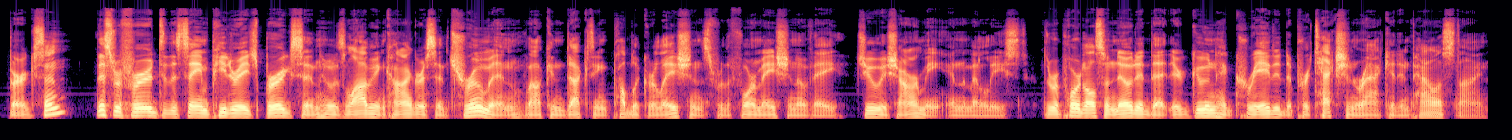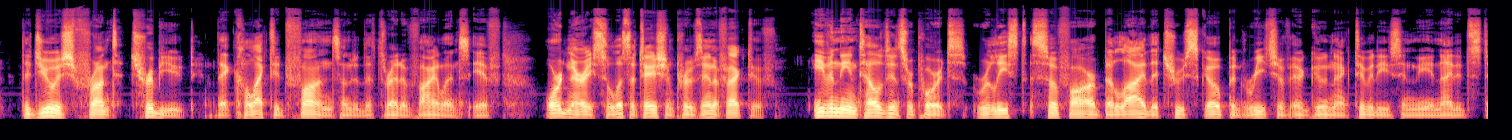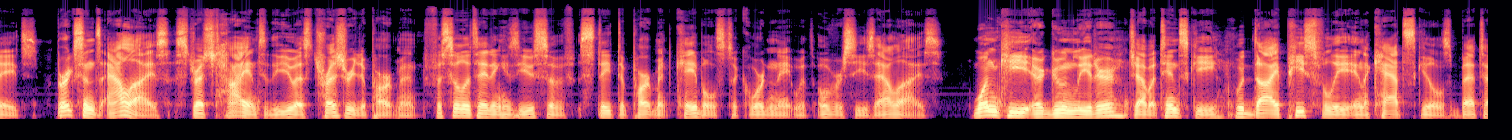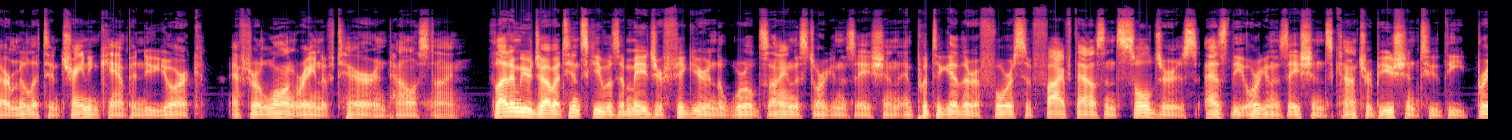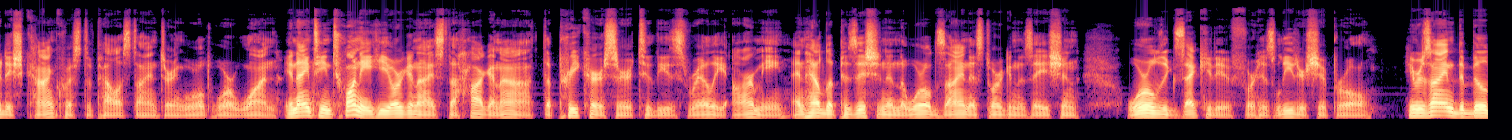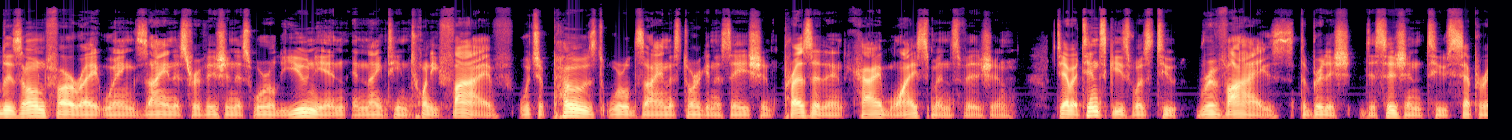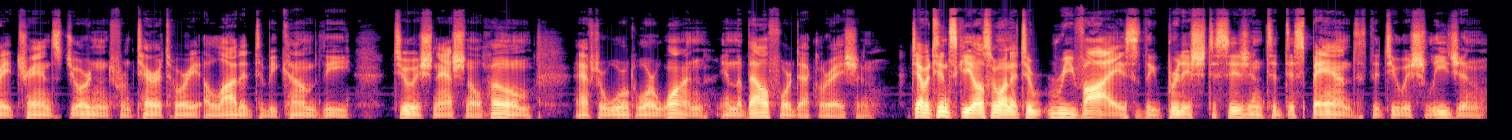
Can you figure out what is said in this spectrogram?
Bergson? This referred to the same Peter H. Bergson who was lobbying Congress and Truman while conducting public relations for the formation of a Jewish army in the Middle East. The report also noted that Irgun had created a protection racket in Palestine the Jewish Front Tribute that collected funds under the threat of violence if ordinary solicitation proves ineffective. Even the intelligence reports released so far belie the true scope and reach of Irgun activities in the United States. Bergson's allies stretched high into the U.S. Treasury Department, facilitating his use of State Department cables to coordinate with overseas allies. One key Irgun leader, Jabotinsky, would die peacefully in a Catskills Betar militant training camp in New York after a long reign of terror in Palestine. Vladimir Jabotinsky was a major figure in the World Zionist Organization and put together a force of 5,000 soldiers as the organization's contribution to the British conquest of Palestine during World War I. In 1920, he organized the Haganah, the precursor to the Israeli army, and held a position in the World Zionist Organization World Executive for his leadership role. He resigned to build his own far right wing Zionist revisionist World Union in 1925, which opposed World Zionist Organization President Chaim Weizmann's vision. Jabotinsky's was to revise the British decision to separate Transjordan from territory allotted to become the Jewish national home after World War I in the Balfour Declaration. Jabotinsky also wanted to revise the British decision to disband the Jewish Legion.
